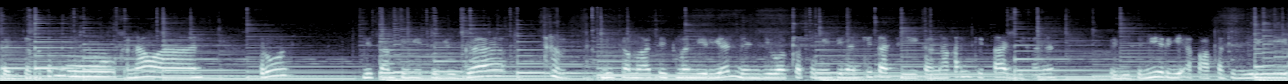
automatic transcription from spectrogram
kita bisa ketemu kenalan. Terus di samping itu juga bisa melatih kemandirian dan jiwa kepemimpinan kita sih. Karena kan kita di sana pergi sendiri apa-apa sendiri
